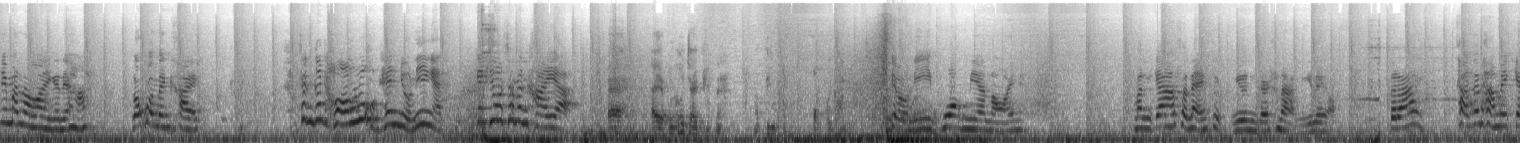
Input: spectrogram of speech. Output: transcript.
นี่มันอะไรกันเนี่ยฮะ แล้วคนเป็นใคร ฉันก็ท้องลูกของเทนอยู่นี่ไง แกคิดว่าฉันเป็นใครอะแอร์แอร์อย่าเพิ่งเข้าใจผิดนะอาร์ตี้ออกไปก่อน เดี๋ยวนี้พวกเมียน้อยเนี่ย มันกล้าแสดงจุดยืนกันขนาดนี้เลยเหรอ ก็ได้ ฉันจะทำให้แก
